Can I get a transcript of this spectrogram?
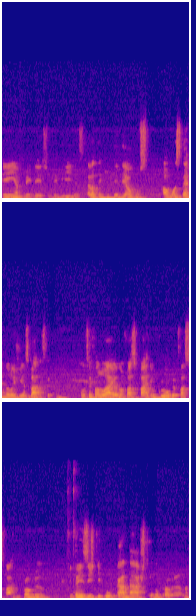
em aprender sobre milhas, ela tem que entender alguns, algumas terminologias básicas. Né? Como você falou, ah, eu não faço parte de um clube, eu faço parte de um programa. Então, existe o cadastro no programa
